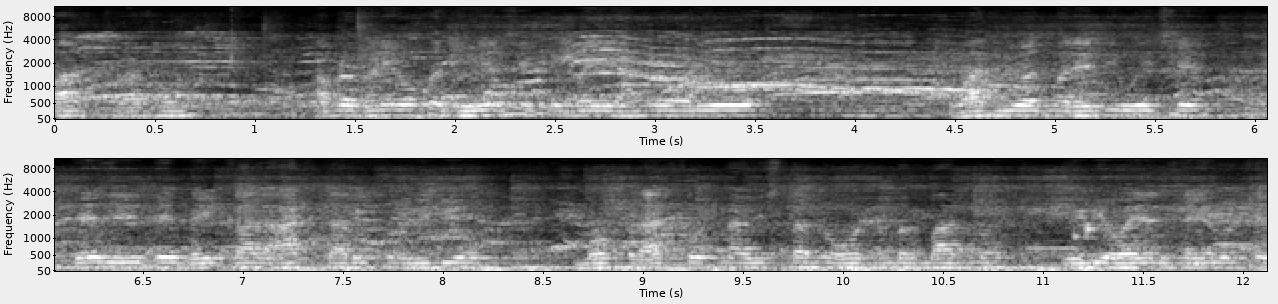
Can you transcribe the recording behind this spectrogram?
બાદ રાખવું આપણે ઘણી વખત જોઈએ છીએ કે ભાઈ આંગણવાડીઓ વાદ વિવાદમાં રહેતી હોય છે. તે જ રીતે ગઈકાલ આઠ તારીખનો વીડિયો રાજકોટના વિસ્તારનો વોર્ડ નંબર બારનો વીડિયો વાયરલ થયેલો છે.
